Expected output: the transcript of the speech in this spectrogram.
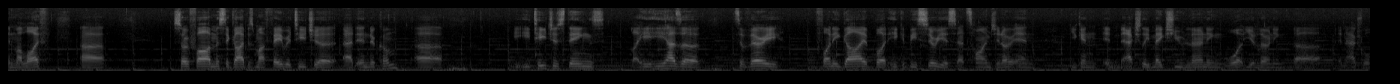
in my life. Uh, so far, Mr. Gleib is my favorite teacher at Inderkum. Uh, he, he teaches things like he, he has a, it's a very funny guy, but he could be serious at times, you know, and you can, it actually makes you learning what you're learning uh, an actual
